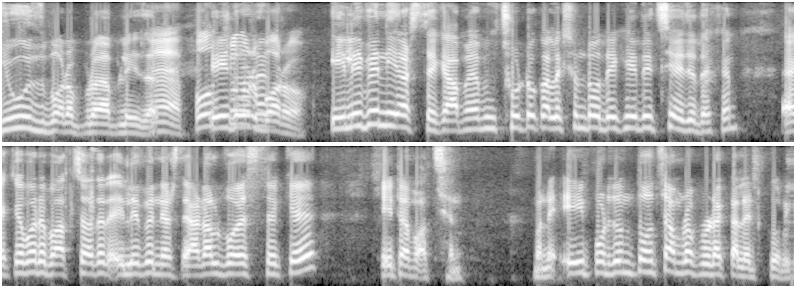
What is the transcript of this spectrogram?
হিউজ বড় ব্লেজার হ্যাঁ, প্রচুর বড়। ইলেভেন ইয়ার্স থেকে আমি আমি ছোট কালেকশনটাও দেখিয়ে দিচ্ছি এই যে দেখেন একেবারে বাচ্চাদের ইলেভেন ইয়ার্স অ্যাডাল্ট বয়স থেকে এটা পাচ্ছেন। মানে এই পর্যন্ত হচ্ছে আমরা প্রোডাক্ট কালেক্ট করি।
